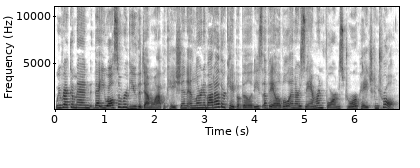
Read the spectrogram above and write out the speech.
We recommend that you also review the demo application and learn about other capabilities available in our Xamarin Forms drawer page control.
